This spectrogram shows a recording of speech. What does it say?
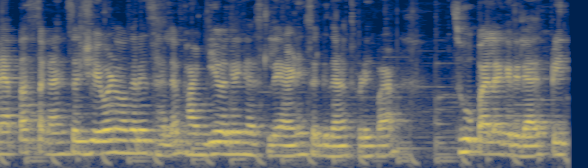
आणि आता सगळ्यांचं जेवण वगैरे झालं भांडी वगैरे घासले आणि सगळीजण थोडेफार झोपायला गेलेले आहेत. प्रीत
